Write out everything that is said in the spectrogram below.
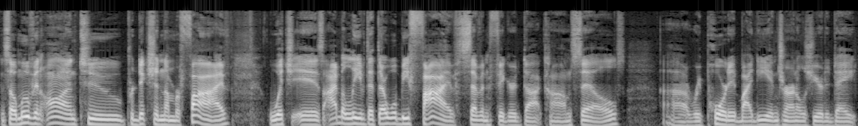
And so moving on to prediction number five, which is I believe that there will be five seven figure.com sales uh, reported by DN Journals year to date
